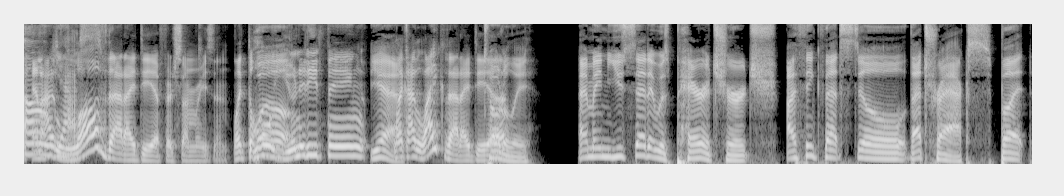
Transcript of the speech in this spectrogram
Oh, and I yes. love that idea for some reason. Like the Well, whole unity thing. yeah. Like I like that idea. Totally. I mean, you said it was parachurch. I think that still that tracks, but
